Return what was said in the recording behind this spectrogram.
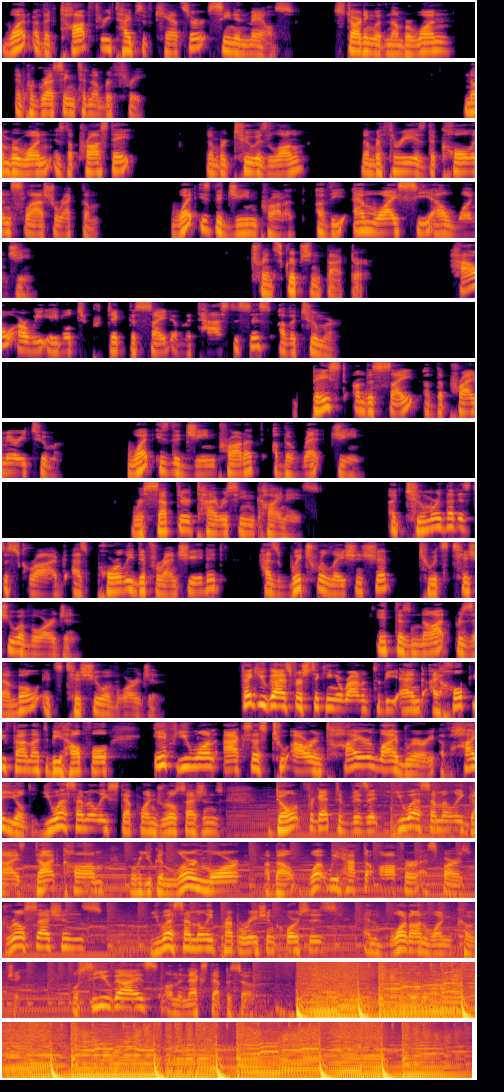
What are the top three types of cancer seen in males, starting with number one and progressing to number three? Number one is the prostate, number two is lung, Number three is the colon slash rectum. What is the gene product of the MYCL1 gene? Transcription factor. How are we able to predict the site of metastasis of a tumor? Based on the site of the primary tumor, what is the gene product of the RET gene? Receptor tyrosine kinase. A tumor that is described as poorly differentiated has which relationship to its tissue of origin? It does not resemble its tissue of origin. Thank you guys for sticking around until the end. I hope you found that to be helpful. If you want access to our entire library of high yield USMLE Step 1 drill sessions, don't forget to visit usmleguys.com where you can learn more about what we have to offer as far as drill sessions, USMLE preparation courses, and one on one coaching. We'll see you guys on the next episode.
